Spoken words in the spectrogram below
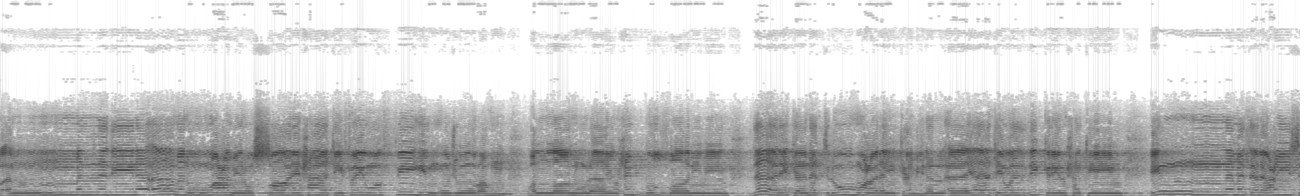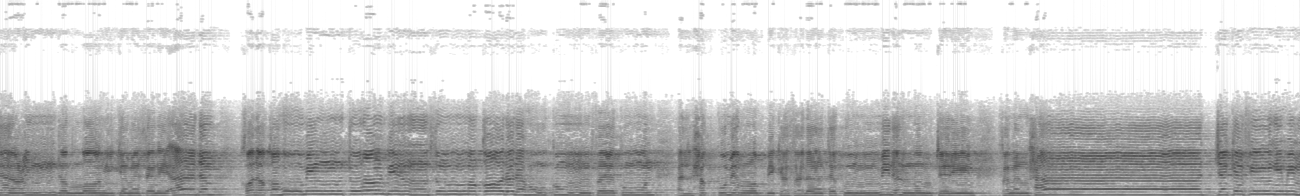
وأما الذين آمنوا وعملوا الصالحات فيوفيهم أجورهم والله لا يحب الظالمين. ذلك نتلوه عليك من الآيات والذكر الحكيم. إن مثل عيسى عند الله كمثل آدم خلقه من تراب ثم قال له كن فيكون. الحق من ربك فلا تكن من الممترين فمن حاجك فيه من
